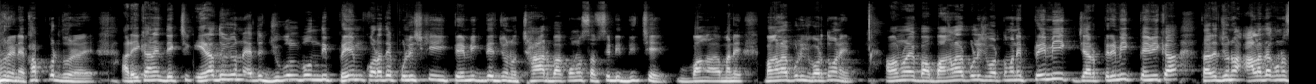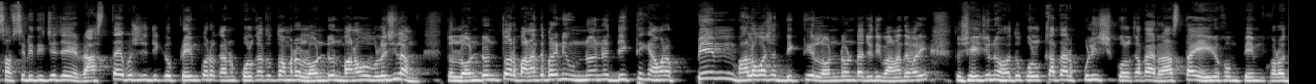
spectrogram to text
ধরে নেয় খাপ করে ধরে নেয়। আর এখানে দেখছি এরা দুজন এত যুগলবন্দি প্রেম করাতে পুলিশকে এই প্রেমিকদের জন্য ছাড় বা কোনো সাবসিডি দিচ্ছে বাংলা মানে বাংলার পুলিশ বর্তমানে? আমার মনে হয় বাংলার পুলিশ বর্তমানে প্রেমিক, যার প্রেমিক, প্রেমিকা, তাদের জন্য আলাদা কোনো সাবসিডি দিচ্ছে যে রাস্তায় বসে যদি কেউ প্রেম করো কারণ কলকাতা তো আমরা লন্ডন বানাবো বলেছিলাম, তো লন্ডন তো আর বানাতে পারিনি। উন্নয়নের দিক থেকে আমরা প্রেম ভালোবাসার দিক থেকে লন্ডনটা যদি বানাতে পারি, তো সেই জন্য হয়তো কলকাতার পুলিশ, কলকাতার রাস্তায় এইরকম প্রেম করার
